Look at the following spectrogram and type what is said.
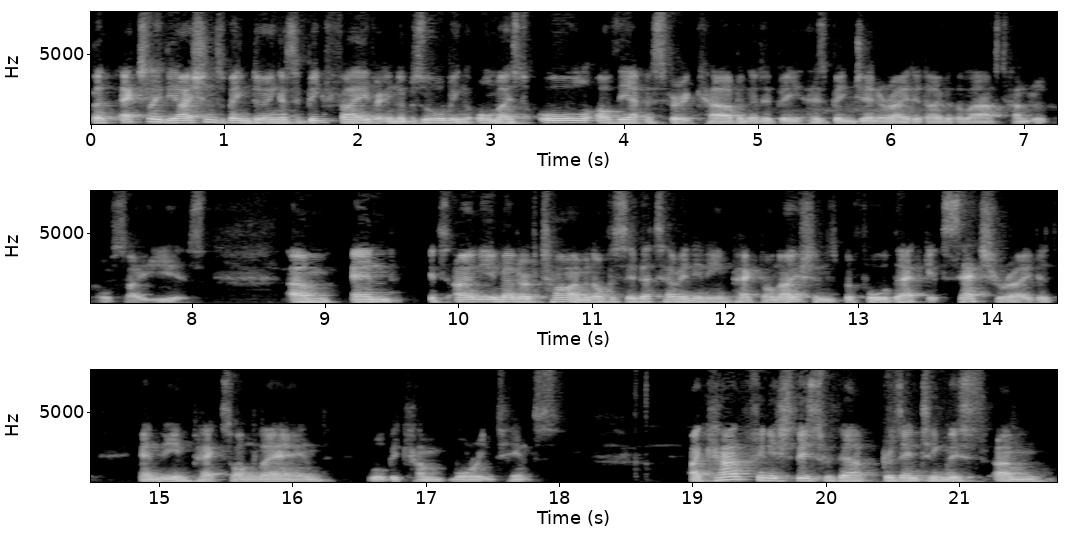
but actually the ocean's been doing us a big favour in absorbing almost all of the atmospheric carbon that has been generated over the last hundred or so years. Um, and it's only a matter of time, and obviously that's having an impact on oceans before that gets saturated and the impacts on land will become more intense. I can't finish this without presenting this um,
